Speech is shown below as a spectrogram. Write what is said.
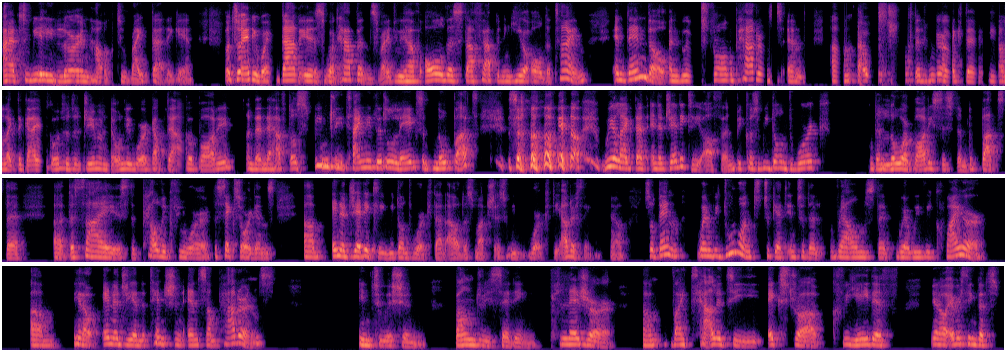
I had to really learn how to right that again. But so anyway, that is what happens, right? We have all this stuff happening here all the time. And then though, and with strong patterns and um, I was shocked that we're like the, you know, like the guys go to the gym and they only work up the upper body, and then they have those spindly, tiny little legs and no butt. So you know, we're like that energetically often because we don't work the lower body system, the butt, the uh, the thighs, the pelvic floor, the sex organs. Um, energetically, we don't work that out as much as we work the other thing. You know? So then, when we do want to get into the realms that where we require, um, you know, energy and attention and some patterns, intuition, boundary setting, pleasure, um, vitality, extra creative, you know, everything that's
